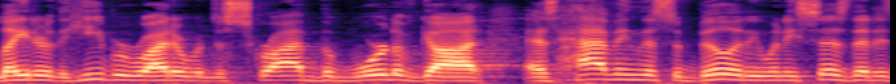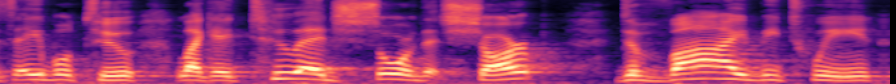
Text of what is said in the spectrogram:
Later, the Hebrew writer would describe the Word of God as having this ability when he says that it's able to, like a two edged sword that's sharp, divide between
